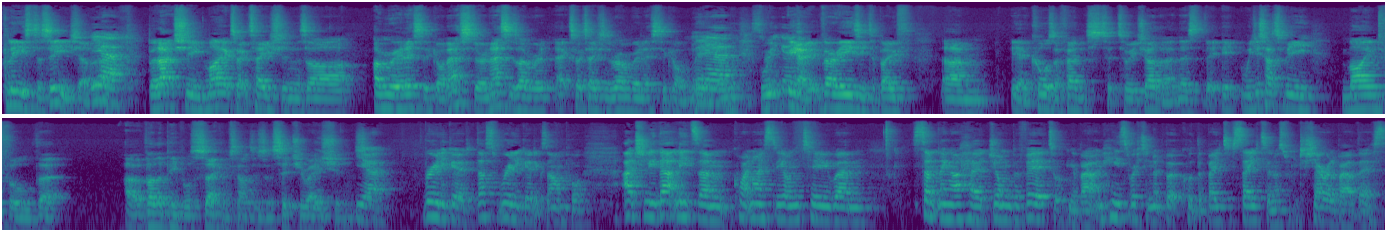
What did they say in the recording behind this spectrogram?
pleased to see each other. Yeah. but actually my expectations are unrealistic on Esther and Esther's unre- expectations are unrealistic on me Yeah, we, really you know very easy to both um, you know cause offence to, to each other and there's it, we just have to be mindful that of other people's circumstances and situations Yeah, really good. That's a really good example. Actually, that leads um, quite nicely on to um, something I heard John Bevere talking about, and he's written a book called The Bait of Satan. I was talking to Cheryl about this,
